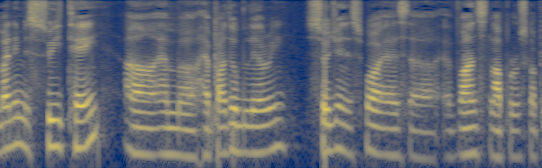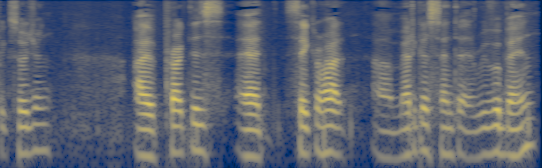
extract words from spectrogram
My name is Swee Teh. Uh, I'm a hepatobiliary surgeon as well as an advanced laparoscopic surgeon. I practice at Sacred Heart uh, Medical Center at Riverbend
